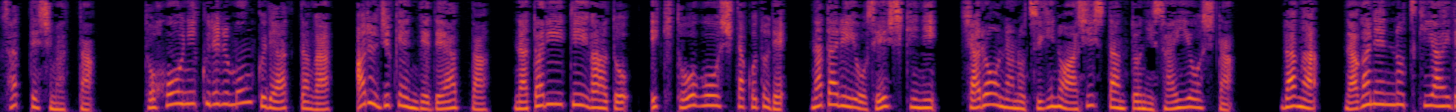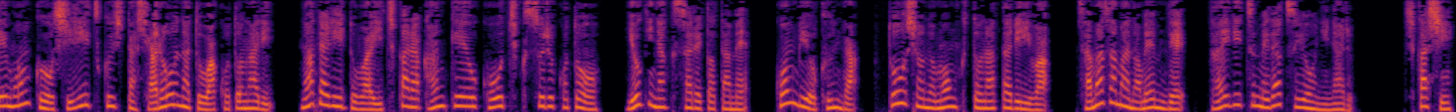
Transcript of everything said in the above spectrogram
去ってしまった。途方に暮れる文句であったが、ある事件で出会ったナタリー・ティーガーと意気統合したことで、ナタリーを正式にシャローナの次のアシスタントに採用した。だが、長年の付き合いで文句を知り尽くしたシャローナとは異なり、ナタリーとは一から関係を構築することを余儀なくされたため、コンビを組んだ当初の文句とナタリーは様々な面で対立目立つようになる。しかし、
